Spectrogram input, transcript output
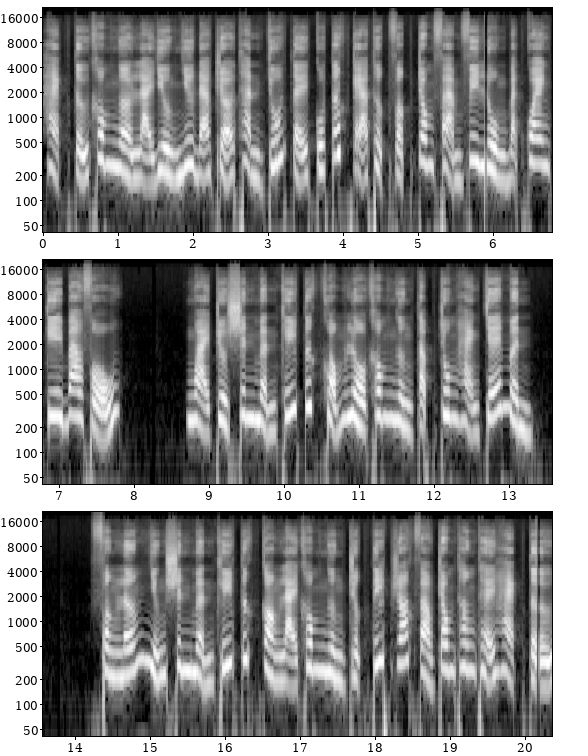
Hạt tử không ngờ lại dường như đã trở thành chúa tể của tất cả thực vật trong phạm vi luồng bạch quan kia bao phủ. Ngoại trừ sinh mệnh khí tức khổng lồ không ngừng tập trung hạn chế mình. Phần lớn những sinh mệnh khí tức còn lại không ngừng trực tiếp rót vào trong thân thể hạt tử.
